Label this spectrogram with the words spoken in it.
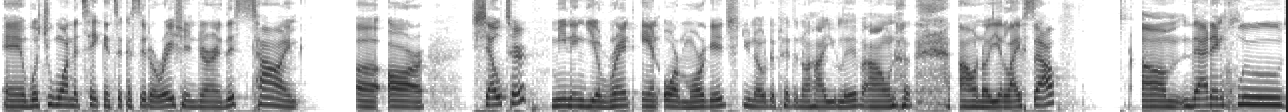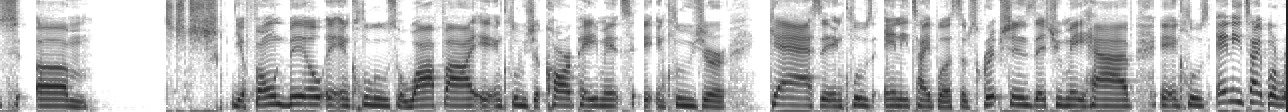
And what you want to take into consideration during this time uh, are shelter meaning your rent and or mortgage you know depending on how you live. I don't i don't know your lifestyle. Um that includes um your phone bill. It includes wi-fi. It includes your car payments. It includes your gas it includes any type of subscriptions that you may have. It includes any type of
